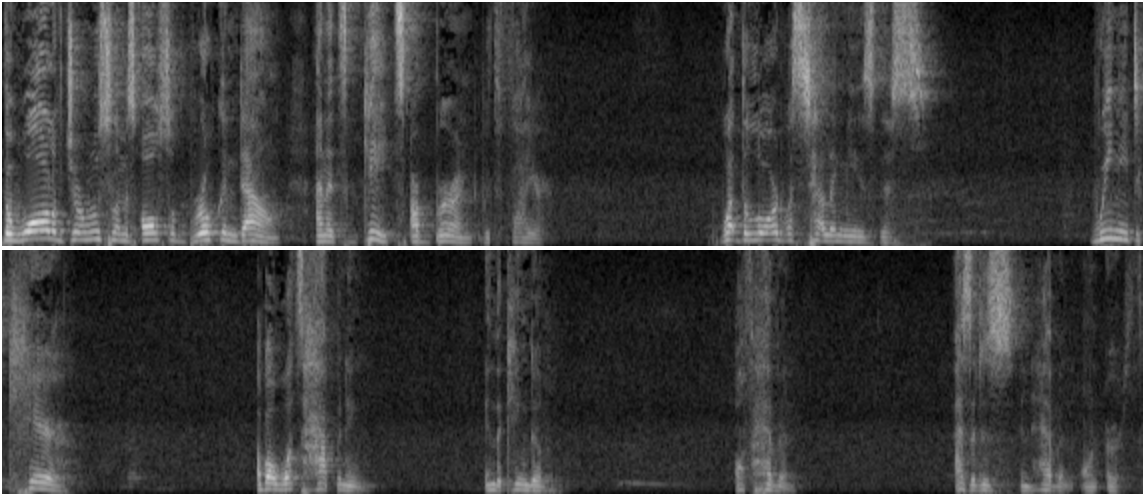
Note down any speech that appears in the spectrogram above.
The wall of Jerusalem is also broken down, and its gates are burned with fire. What the Lord was telling me is this we need to care about what's happening in the kingdom of heaven as it is in heaven on earth.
